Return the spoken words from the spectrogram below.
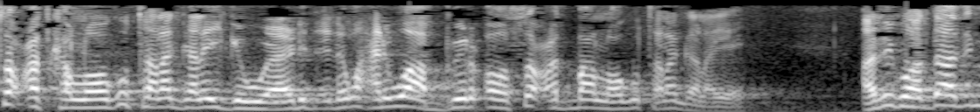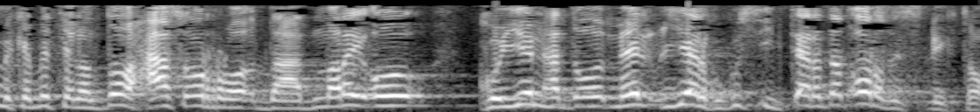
socodka loogu talagalay gawaadhid waxani waa bir oo socod baa loogu talagalay. Adigu haddaad imika maalan dooxaas oo daad maray oo qoyan hadda meel ciyaalku ku siibtaan haddaad orod isdhigto.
